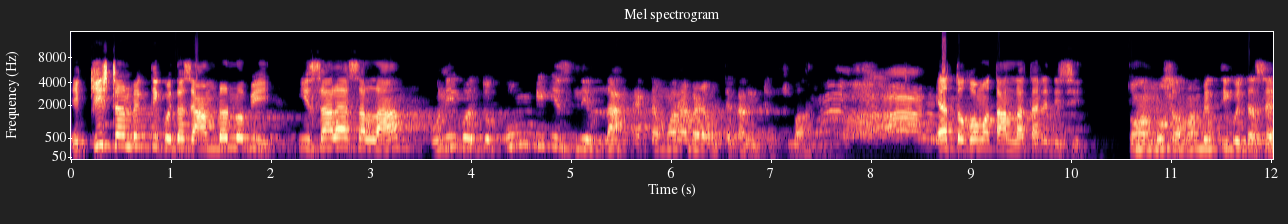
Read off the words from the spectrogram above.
এই খ্রিস্টান ব্যক্তি কইতাছে, আমরা নবী ঈসা আলাহ সাল্লাম উনি বলতো কুম্বি ইজনিল্লাহ একটা মরা বেড়া উঠতে কারিত এত ক্ষমতা আল্লাহ তারে দিছে। তখন মুসলমান ব্যক্তি কইতাছে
